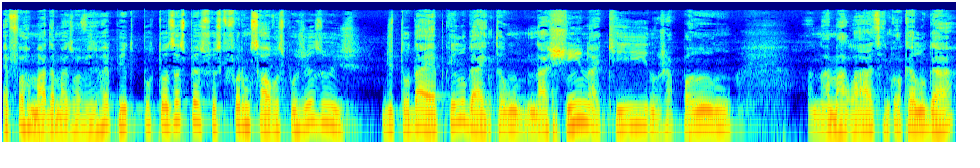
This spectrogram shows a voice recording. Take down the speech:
é formada, mais uma vez eu repito, por todas as pessoas que foram salvas por Jesus, de toda época e lugar. Então, na China, aqui, no Japão, na Malásia, em qualquer lugar,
